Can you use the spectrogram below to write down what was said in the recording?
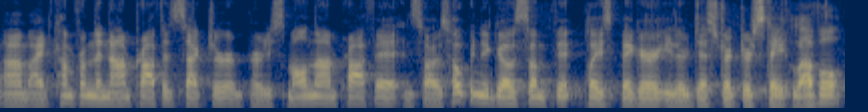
Um, I'd come from the nonprofit sector, a pretty small nonprofit, and so I was hoping to go someplace bigger, either district or state level.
